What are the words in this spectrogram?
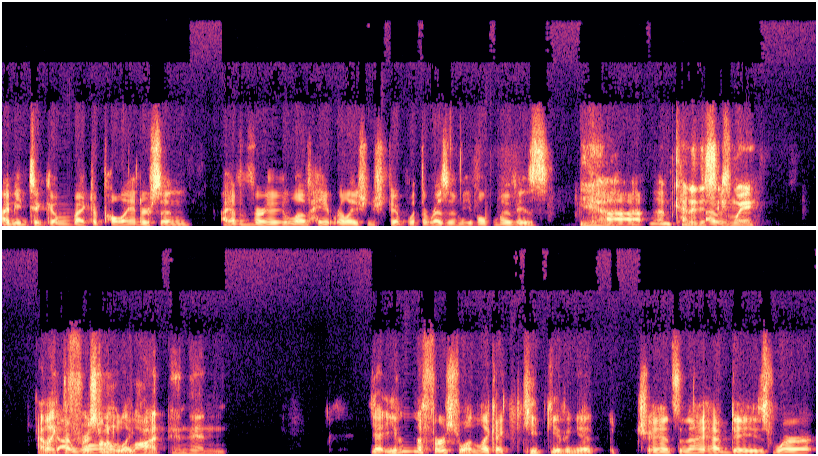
i mean to go back to paul anderson I have a very love hate relationship with the Resident Evil movies. Yeah, Uh, I'm kind of the I same was- way. I like, like the I first one a like- lot, and then Yeah, even the first one, like I keep giving it a chance, and I have days where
